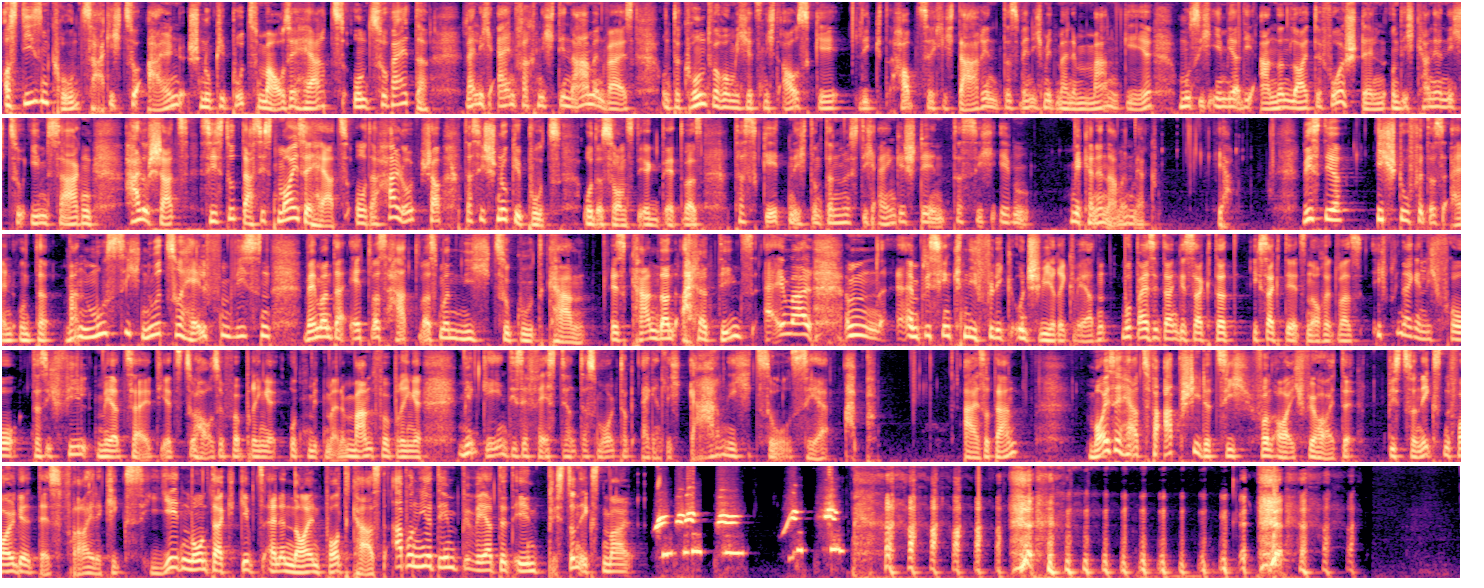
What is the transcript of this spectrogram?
Aus diesem Grund sage ich zu allen Schnuckiputz, Mauseherz und so weiter, weil ich einfach nicht die Namen weiß. Und der Grund, warum ich jetzt nicht ausgehe, liegt hauptsächlich darin, dass wenn ich mit meinem Mann gehe, muss ich ihm ja die anderen Leute vorstellen. Und ich kann ja nicht zu ihm sagen, Hallo Schatz, siehst du, das ist Mäuseherz. Oder Hallo, schau, das ist Schnuckiputz. Oder sonst irgendetwas. Das geht nicht. Und dann müsste ich eingestehen, dass ich eben mir keine Namen merke. Ja. Wisst ihr, ich stufe das ein unter, man muss sich nur zu helfen wissen, wenn man da etwas hat, was man nicht so gut kann. Es kann dann allerdings einmal ähm, ein bisschen knifflig und schwierig werden. Wobei sie dann gesagt hat, ich sag dir jetzt noch etwas, ich bin eigentlich froh, dass ich viel mehr Zeit jetzt zu Hause verbringe und mit meinem Mann verbringe. Mir gehen diese Feste und der Smalltalk eigentlich gar nicht so sehr ab. Also dann, Mäuseherz verabschiedet sich von euch für heute. Bis zur nächsten Folge des Freudekicks. Jeden Montag gibt's einen neuen Podcast. Abonniert ihn, bewertet ihn. Bis zum nächsten Mal.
